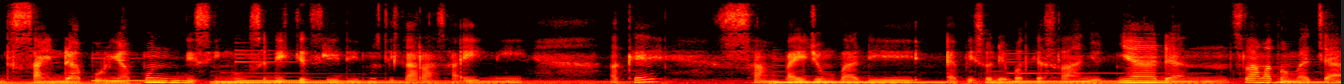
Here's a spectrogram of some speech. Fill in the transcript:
desain dapurnya pun disinggung sedikit sih di Mustika Rasa ini. Oke, sampai jumpa di episode podcast selanjutnya dan selamat membaca.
